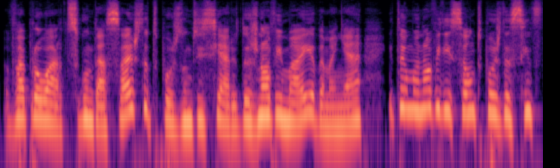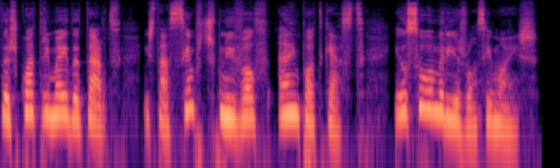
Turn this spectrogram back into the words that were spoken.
Vai para o ar de segunda a sexta, depois do noticiário das nove e meia da manhã e tem uma nova edição depois da cinta das quatro e meia da tarde. E está sempre disponível em podcast. Eu sou a Maria João Simões.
